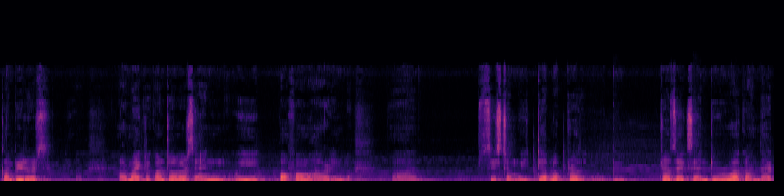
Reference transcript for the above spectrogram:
computers or microcontrollers and we perform our uh, system. We develop pro- projects and do work on that.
